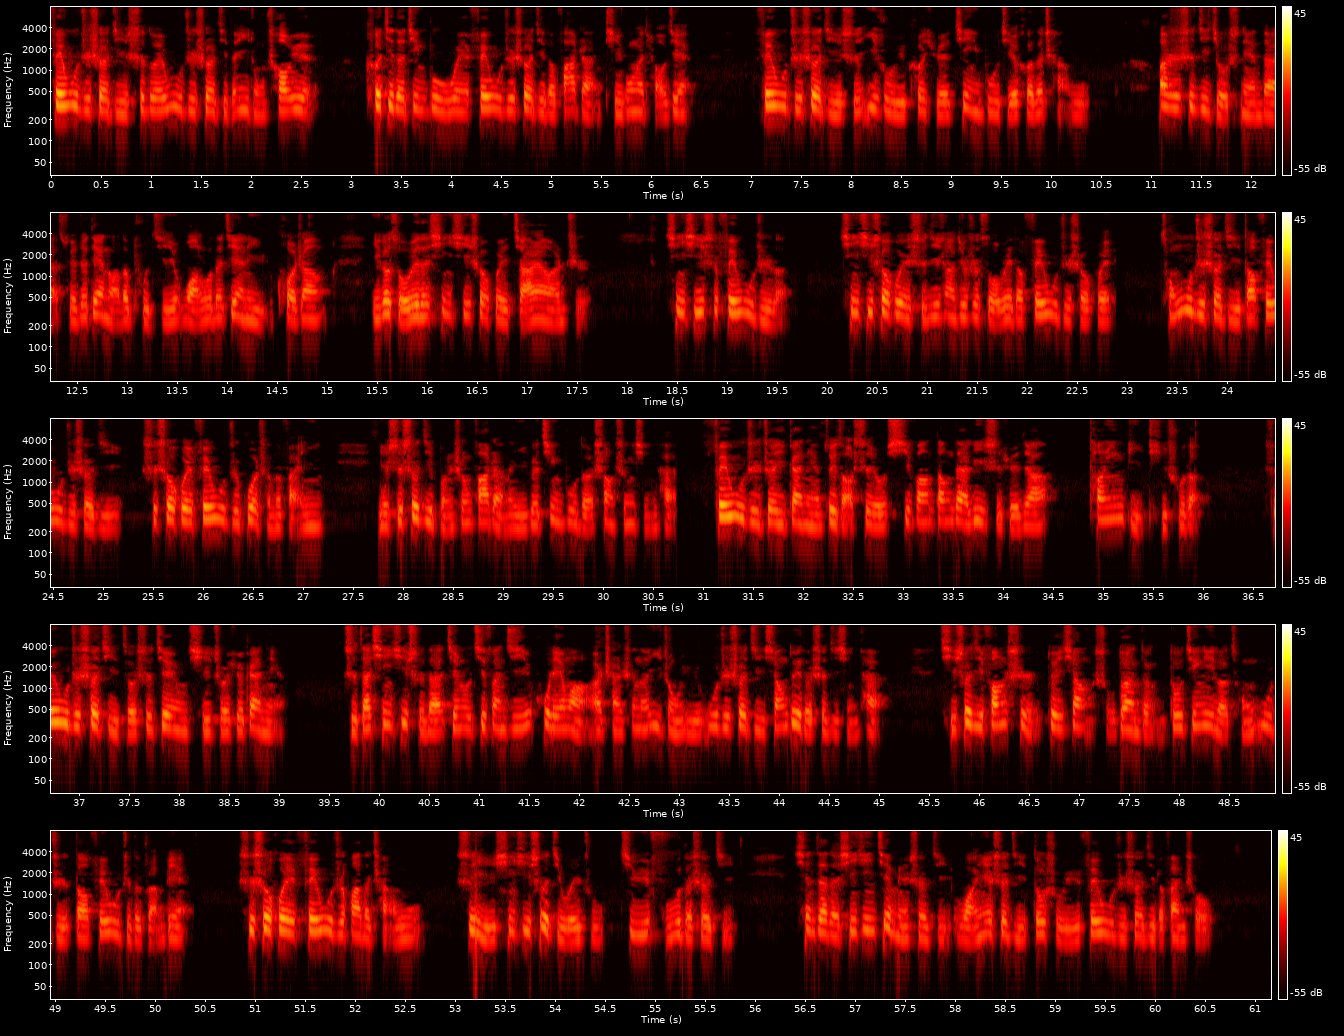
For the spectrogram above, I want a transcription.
非物质设计是对物质设计的一种超越。科技的进步为非物质设计的发展提供了条件。非物质设计是艺术与科学进一步结合的产物。二十世纪九十年代，随着电脑的普及、网络的建立与扩张，一个所谓的信息社会戛然而止。信息是非物质的，信息社会实际上就是所谓的非物质社会。从物质设计到非物质设计，是社会非物质过程的反应，也是设计本身发展的一个进步的上升形态。非物质这一概念最早是由西方当代历史学家汤因比提出的，非物质设计则是借用其哲学概念，指在信息时代进入计算机、互联网而产生的一种与物质设计相对的设计形态，其设计方式、对象、手段等都经历了从物质到非物质的转变，是社会非物质化的产物。是以信息设计为主，基于服务的设计。现在的新兴界面设计、网页设计都属于非物质设计的范畴。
